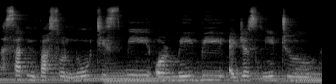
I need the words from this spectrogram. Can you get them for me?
a certain person notice me, or maybe I just need to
